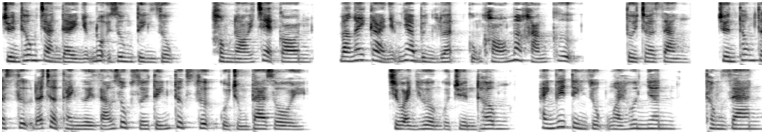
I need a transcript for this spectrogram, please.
truyền thông tràn đầy những nội dung tình dục, không nói trẻ con, và ngay cả những nhà bình luận cũng khó mà kháng cự. Tôi cho rằng truyền thông thật sự đã trở thành người giáo dục giới tính thực sự của chúng ta rồi. Chịu ảnh hưởng của truyền thông, hành vi tình dục ngoài hôn nhân, thông gian,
